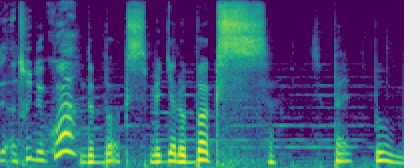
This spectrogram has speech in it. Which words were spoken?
De- Un truc de quoi? De boxe, Megalobox. S'appelle Boom.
